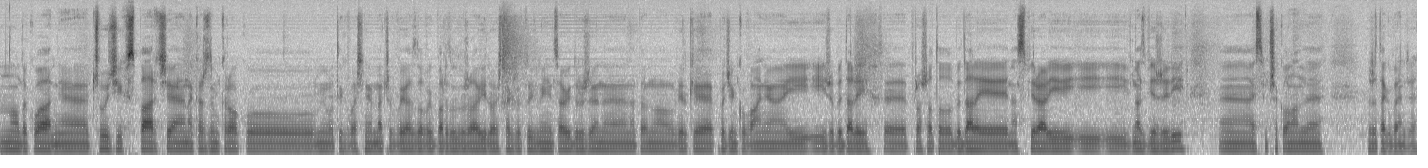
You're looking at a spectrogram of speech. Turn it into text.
No dokładnie, czuć ich wsparcie na każdym kroku, mimo tych właśnie meczów wyjazdowych bardzo duża ilość, także tutaj w imieniu całej drużyny na pewno wielkie podziękowania i, i żeby dalej, e, proszę o to, by dalej nas wspierali i, i w nas wierzyli. E, Jestem przekonany, że tak będzie.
